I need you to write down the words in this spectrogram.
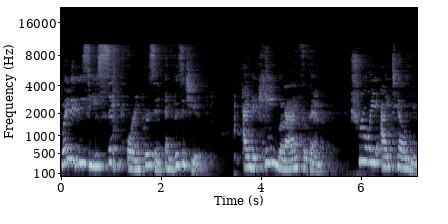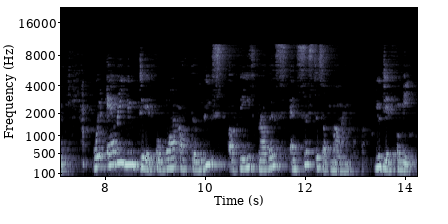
When did we see you sick or in prison and visit you? And the king will answer them, Truly I tell you, whatever you did for one of the least of these brothers and sisters of mine, you did for me.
